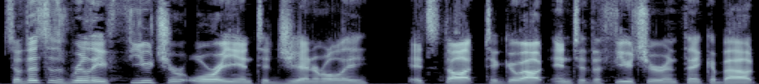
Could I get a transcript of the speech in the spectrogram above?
So this is really future oriented generally. It's thought to go out into the future and think about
